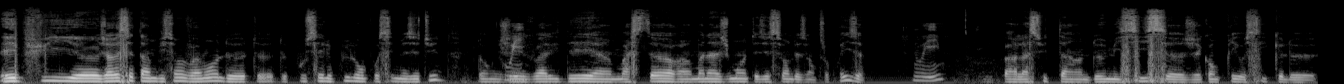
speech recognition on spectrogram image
Et puis, euh, j'avais cette ambition vraiment de, de, de pousser le plus long possible mes études. Donc, j'ai Oui. validé un master en management et gestion des entreprises. oui, Par la suite, en 2006, euh, j'ai compris aussi que le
